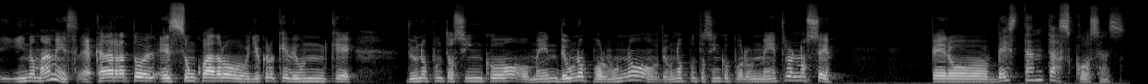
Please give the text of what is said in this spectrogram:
y, no mames, a cada rato es un cuadro, yo creo que de un que de 1.5 o men, de 1 por 1 o de 1.5 por un metro, no sé. Pero ves tantas cosas,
